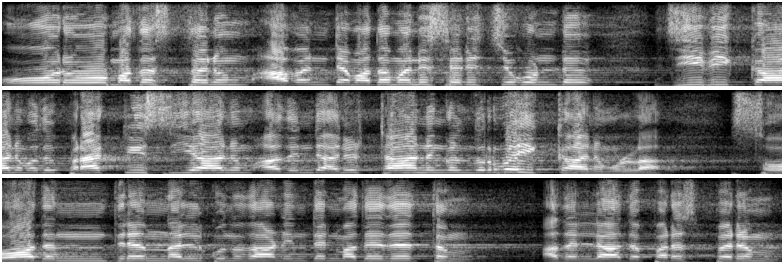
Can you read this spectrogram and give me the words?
ഓരോ മതസ്ഥനും അവന്റെ മതമനുസരിച്ചുകൊണ്ട് ജീവിക്കാനും അത് പ്രാക്ടീസ് ചെയ്യാനും അതിന്റെ അനുഷ്ഠാനങ്ങൾ നിർവഹിക്കാനുമുള്ള സ്വാതന്ത്ര്യം നൽകുന്നതാണ് ഇന്ത്യൻ മതേതരത്വം. അതല്ലാതെ പരസ്പരം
